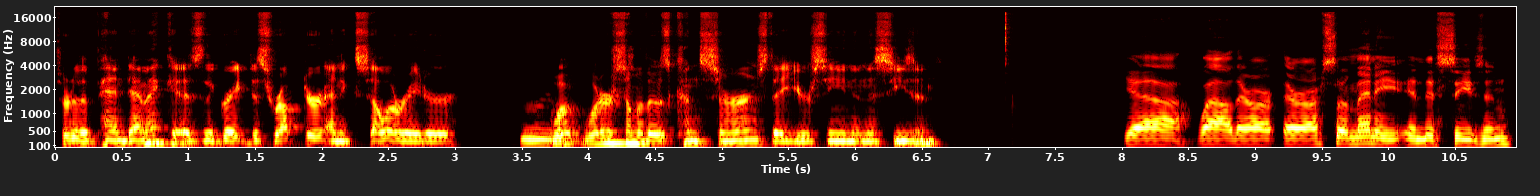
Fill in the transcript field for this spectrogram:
sort of the pandemic as the great disruptor and accelerator. Mm. What what are some of those concerns that you're seeing in this season? Yeah, wow, there are there are so many in this season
